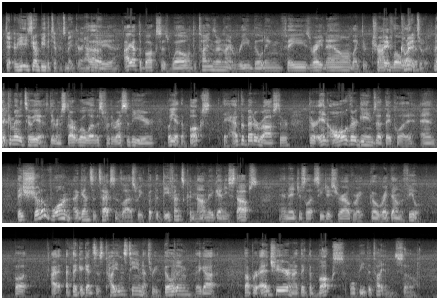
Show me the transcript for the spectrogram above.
di- he's going to be the difference maker and have Oh yeah, I got the Bucks as well. The Titans are in that rebuilding phase right now. Like they're trying. They've Will committed Levis. to it. They're committed to it. Yes, they're going to start Will Levis for the rest of the year. But yeah, the Bucks they have the better roster. They're in all their games that they play, and they should have won against the Texans last week. But the defense could not make any stops, and they just let C.J. Stroud right go right down the field. But I, I think against this Titans team that's rebuilding, they got the upper edge here, and I think the Bucks will beat the Titans. So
